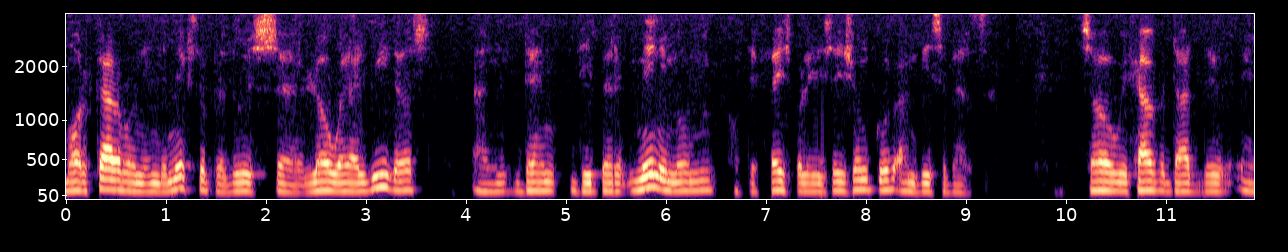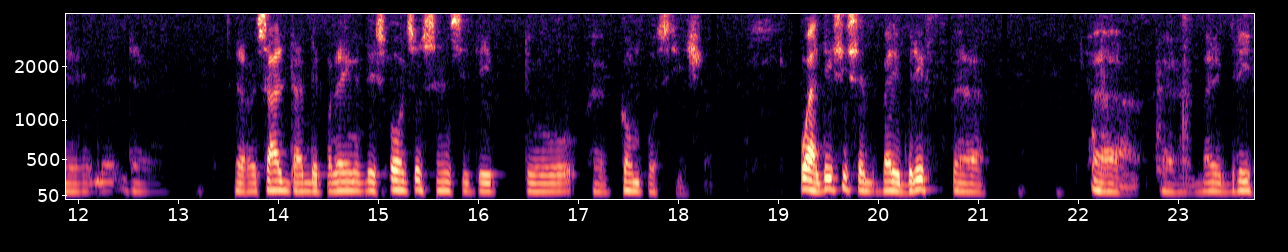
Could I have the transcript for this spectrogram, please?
More carbon in the mixture produce uh, lower albedos and then deeper minimum of the phase polarization curve and vice versa. So we have that the, uh, the, the result that the polarimetry is also sensitive to uh, composition. Well, this is a very brief, uh, uh, very brief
